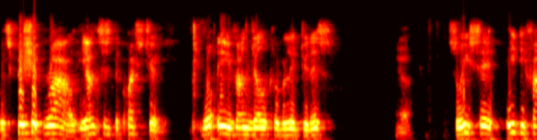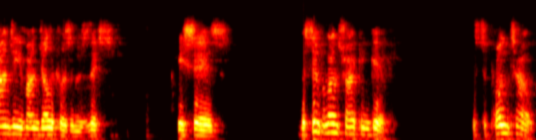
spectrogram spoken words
It's Bishop Ryle. He answers the question, what the evangelical religion is. yeah, So he say, he defines evangelicalism as this. He says, the simple answer I can give is to point out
